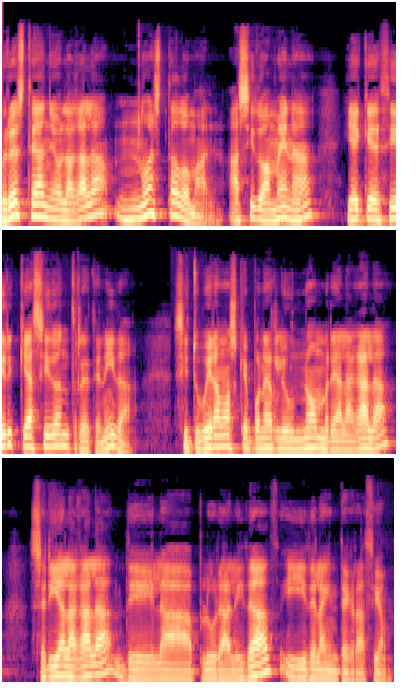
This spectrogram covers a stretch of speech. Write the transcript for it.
Pero este año la gala no ha estado mal, ha sido amena y hay que decir que ha sido entretenida. Si tuviéramos que ponerle un nombre a la gala, sería la gala de la pluralidad y de la integración.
